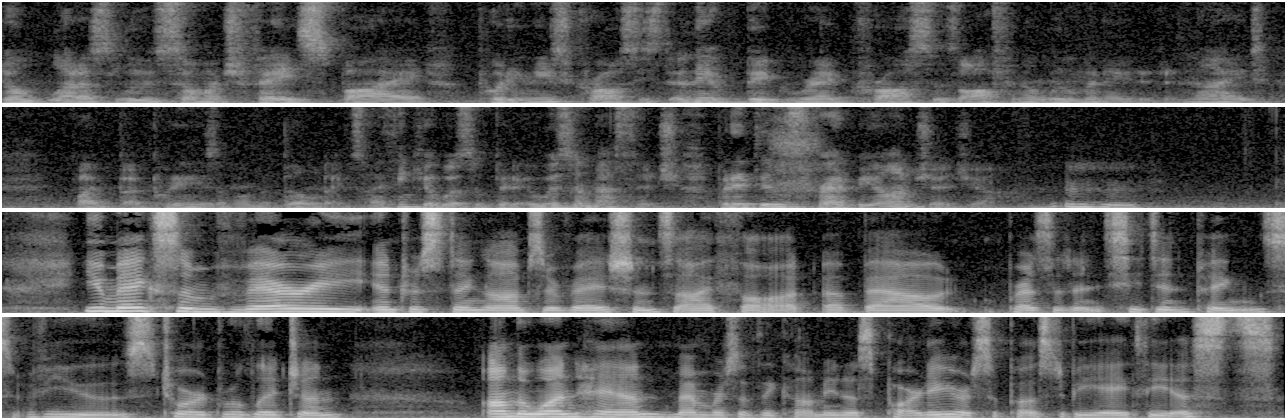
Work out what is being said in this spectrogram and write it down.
don't let us lose so much face by putting these crosses. And they have big red crosses, often illuminated at night by, by putting these up on the buildings. I think it was a bit, it was a message, but it didn't spread beyond Zhejiang. Mm-hmm. You make some very interesting observations, I thought, about President Xi Jinping's views toward religion. On the one hand, members of the Communist Party are supposed to be atheists,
